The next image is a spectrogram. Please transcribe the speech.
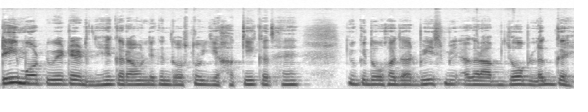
डीमोटिवेटेड नहीं कर रहा हूँ लेकिन दोस्तों, ये हकीकत है। क्योंकि 2020 में अगर आप जॉब लग गए,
